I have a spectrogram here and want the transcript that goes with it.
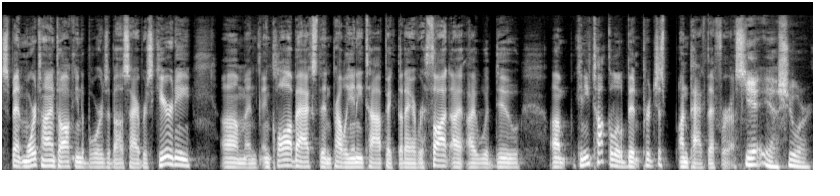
spent more time talking to boards about cybersecurity um, and, and, clawbacks than probably any topic that I ever thought I, I would do. Um, can you talk a little bit, just unpack that for us? Yeah, yeah, sure.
